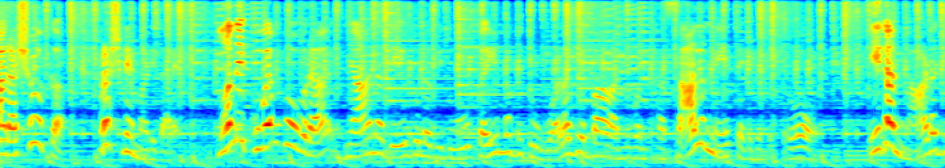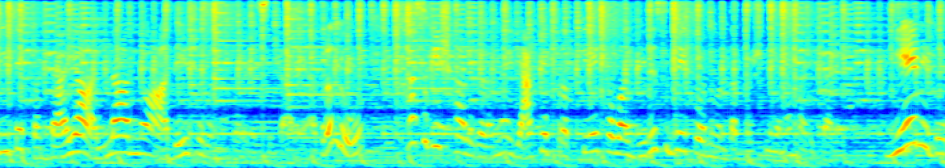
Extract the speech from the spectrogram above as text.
ಆರ್ ಅಶೋಕ ಪ್ರಶ್ನೆ ಮಾಡಿದ್ದಾರೆ. ಮೊನ್ನೆ ಕುವೆಂಪು ಅವರ ಜ್ಞಾನ ದೇಗುಲವಿದು, ಕೈ ಮುಗಿದು ಒಳಗೆ ಬಾ ಅನ್ನುವಂತಹ ಸಾಲನ್ನೇ ತೆಗೆದುಬಿಟ್ರು. ಈಗ ನಾಡಗೀತೆ ಕಡ್ಡಾಯ ಅಲ್ಲ ಅನ್ನೋ ಆದೇಶವನ್ನು ಹೊರಡಿಸಿದ್ದಾರೆ. ಅದರಲ್ಲೂ ಖಾಸಗಿ ಶಾಲೆಗಳನ್ನು ಯಾಕೆ ಪ್ರತ್ಯೇಕವಾಗಿ ಇರಿಸಬೇಕು ಅನ್ನುವಂಥ ಪ್ರಶ್ನೆಯನ್ನು ಮಾಡಿದ್ದಾರೆ. ಏನಿದು?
